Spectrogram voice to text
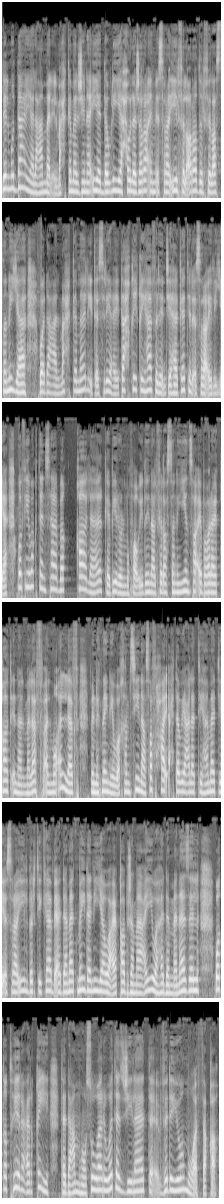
للمدعية العامة للمحكمة الجنائية الدولية حول جرائم إسرائيل في الأراضي الفلسطينية ودعا المحكمة لتسريع تحقيقها في الانتهاكات الإسرائيلية. وفي وقت سابق قال كبير المفاوضين الفلسطينيين صائب عريقات إن الملف المؤلف من 52 صفحة يحتوي على اتهامات لإسرائيل بارتكاب إعدامات ميدانية وعقاب جماعي وهدم منازل وتطهير عرقي تدعمه صور وتسجيلات فيديو موثقة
